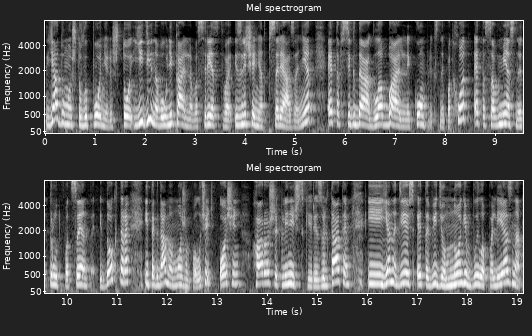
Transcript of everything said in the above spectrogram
я думаю, что вы поняли, что единого уникального средства излечения от псориаза нет. Это всегда глобальный комплексный подход, это совместный труд пациента и доктора, и тогда мы можем получить очень хорошие клинические результаты. И я надеюсь, это видео многим было полезно.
